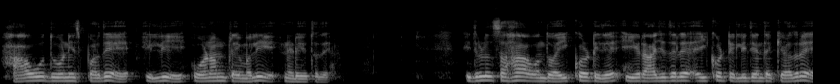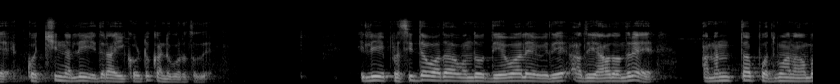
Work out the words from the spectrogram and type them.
ಹಾವು, ದೋಣಿ ಸ್ಪರ್ಧೆ ಇಲ್ಲಿ ಓಣಂ ಟೈಮಲ್ಲಿ ನಡೆಯುತ್ತದೆ. ಇದರಲ್ಲೂ ಸಹ ಒಂದು ಹೈಕೋರ್ಟ್ ಇದೆ. ಈ ರಾಜ್ಯದಲ್ಲಿ ಹೈಕೋರ್ಟ್ ಎಲ್ಲಿದೆ ಅಂತ ಕೇಳಿದ್ರೆ ಕೊಚ್ಚಿನಲ್ಲಿ ಇದರ ಹೈಕೋರ್ಟ್ ಕಂಡುಬರುತ್ತದೆ. ಇಲ್ಲಿ ಪ್ರಸಿದ್ಧವಾದ ಒಂದು ದೇವಾಲಯವಿದೆ. ಅದು ಯಾವುದಂದರೆ ಅನಂತ ಪದ್ಮನಾಭ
